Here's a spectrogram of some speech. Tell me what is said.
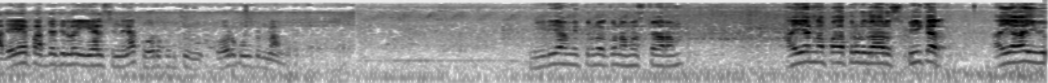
అదే పద్ధతిలో ఇవ్వాల్సిందిగా కోరుకుంటు కోరుకుంటున్నాము. మీడియా మిత్రులకు నమస్కారం. అయ్యన్న పాత్రుడు గారు స్పీకర్. అయ్యా ఇవి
